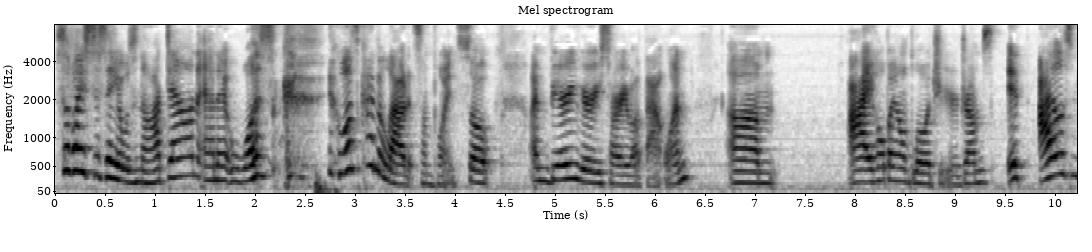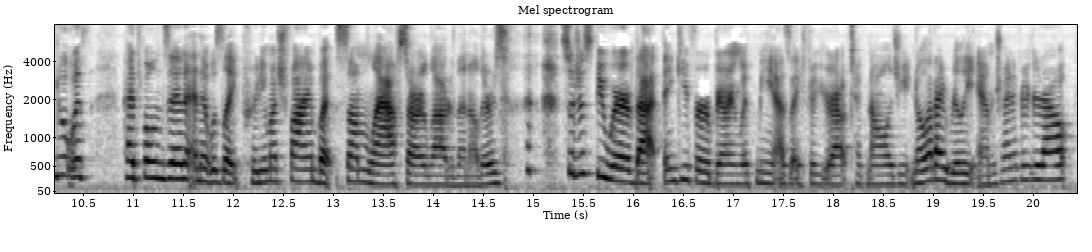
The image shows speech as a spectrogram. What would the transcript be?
Suffice to say, it was not down, and it was it was kind of loud at some points. So I'm very very sorry about that one. Um, I hope I don't blow out your eardrums. It I listened to it with headphones in, and it was like pretty much fine. But some laughs are louder than others, so just beware of that. Thank you for bearing with me as I figure out technology. Know that I really am trying to figure it out.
